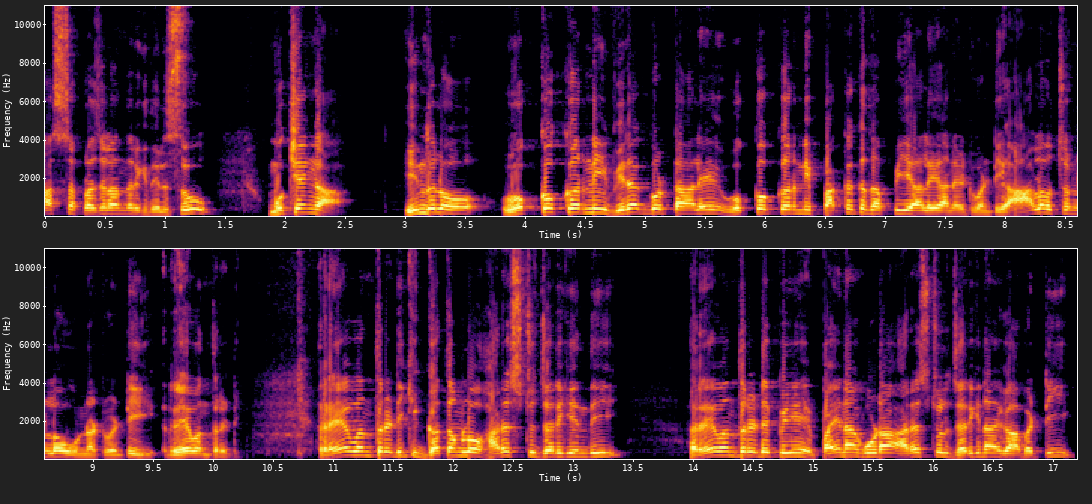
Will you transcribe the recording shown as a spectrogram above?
రాష్ట్ర ప్రజలందరికీ తెలుసు. ముఖ్యంగా ఇందులో ఒక్కొక్కరిని విరగ్గొట్టాలి ఒక్కొక్కరిని పక్కకు తప్పియాలి అనేటువంటి ఆలోచనలో ఉన్నటువంటి రేవంత్ రెడ్డి. రేవంత్ రెడ్డికి గతంలో అరెస్టు జరిగింది. రేవంత్ రెడ్డి పై- పైన కూడా అరెస్టులు జరిగినాయి కాబట్టి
